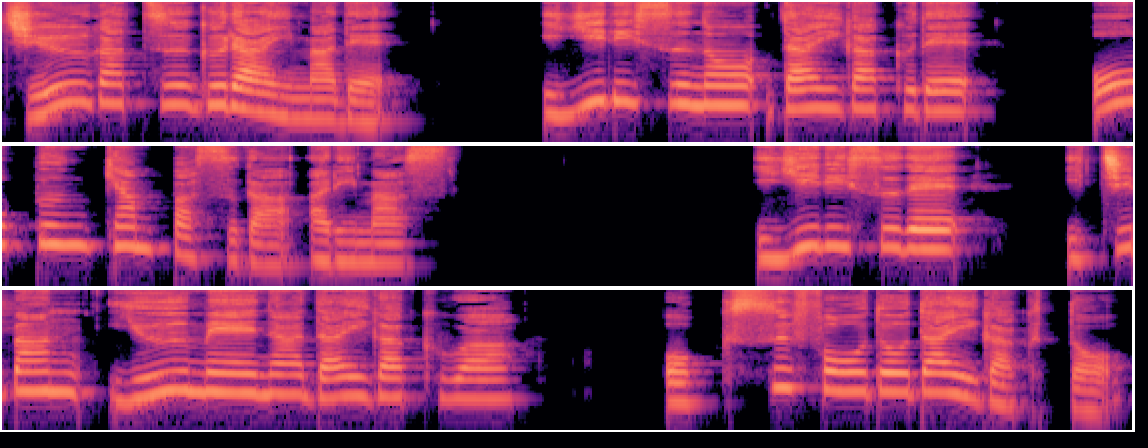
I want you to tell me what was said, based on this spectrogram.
10月ぐらいまでイギリスの大学でオープンキャンパスがあります。イギリスで一番有名な大学は、オックスフォード大学と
